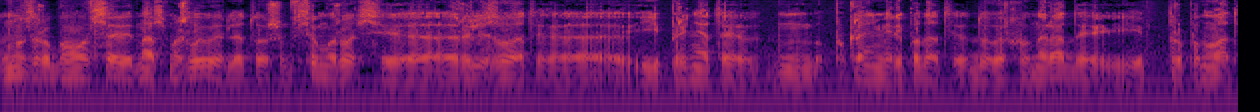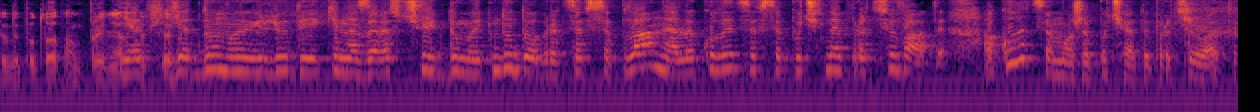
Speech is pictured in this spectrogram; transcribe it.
ну зробимо все від нас можливе для того, щоб в цьому році е, реалізувати е, і прийняти, по крайній мірі, подати до Верховної Ради і пропонувати депутатам прийняти Я, це. я думаю, люди, які нас зараз чують, думають, ну добре, це все плани, але коли це все почне працювати? А коли це може почати працювати?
